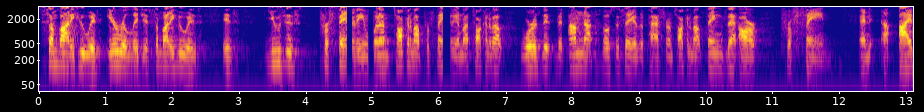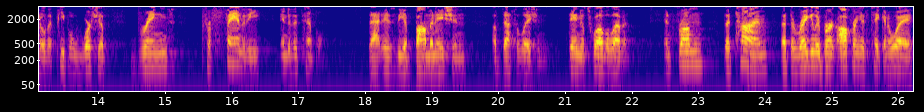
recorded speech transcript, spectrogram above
somebody who is irreligious, somebody who is, is uses profanity. When I'm talking about profanity, I'm not talking about words that, that I'm not supposed to say as a pastor. I'm talking about things that are profane. An uh, idol that people worship brings profanity into the temple. That is the abomination of desolation. Daniel 12:11. And from the time that the regular burnt offering is taken away,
